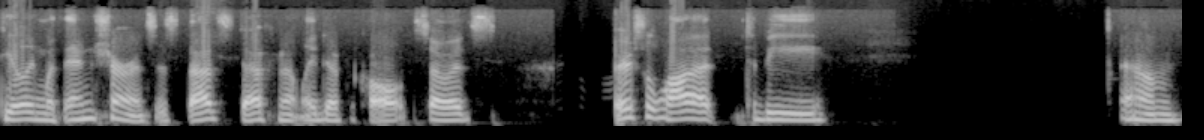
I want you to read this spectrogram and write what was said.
dealing with insurance is that's definitely difficult so it's there's a lot to be um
